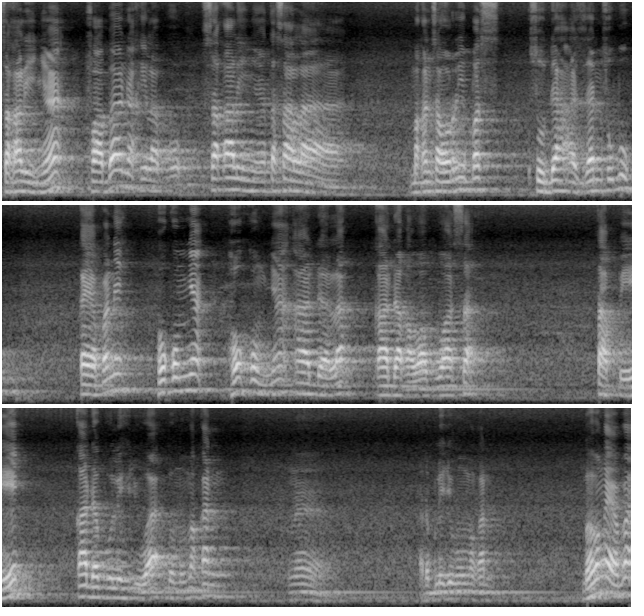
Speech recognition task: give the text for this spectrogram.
Sekalinya fabana khilafu sekalinya tersalah makan sahurnya pas sudah azan subuh. Kayak apa nih? Hukumnya. Hukumnya adalah kada kawa puasa tapi kada boleh juga makan nah kada boleh juga makan bahwa kayak apa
